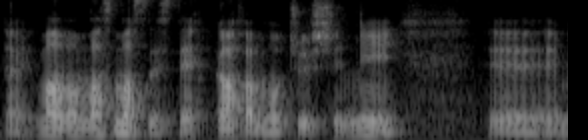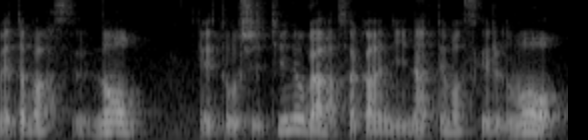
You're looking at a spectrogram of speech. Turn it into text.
はい。まあ、ますますですね。GAFAM を中心に、えー、メタバースの投資っていうのが盛んになってますけれども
